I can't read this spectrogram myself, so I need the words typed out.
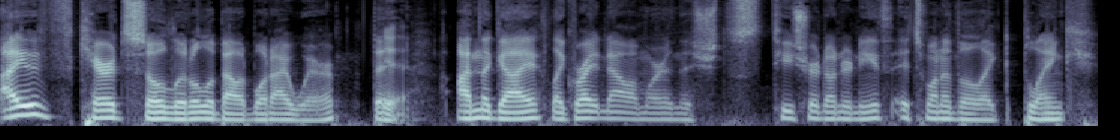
I've cared so little about what I wear that Yeah. I'm the guy. Like right now, I'm wearing this sh- t-shirt underneath. It's one of the like blank,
